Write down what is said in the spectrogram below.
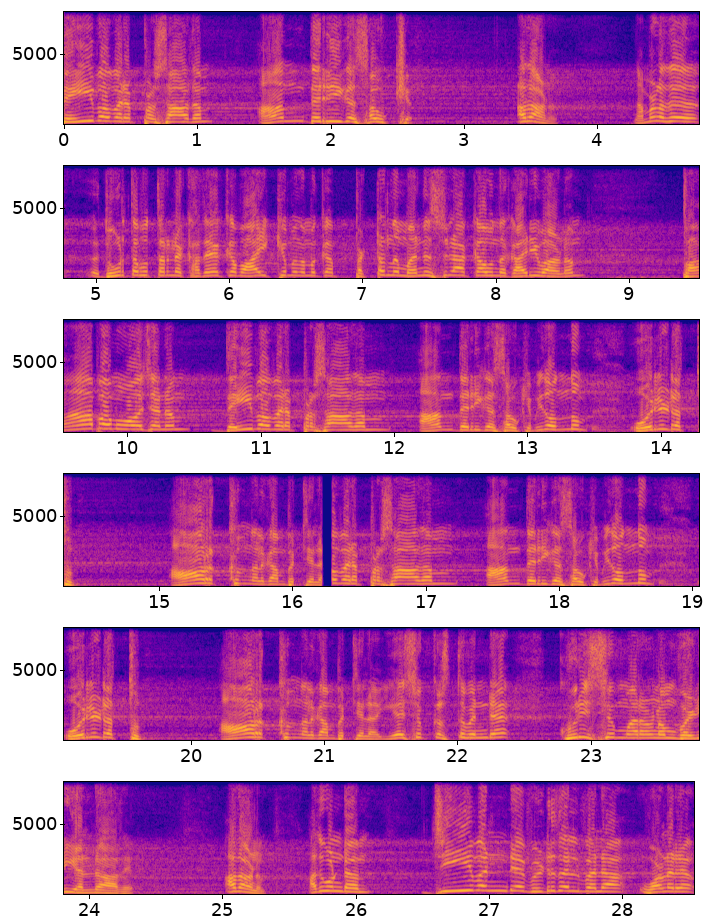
ദൈവവരപ്രസാദം ആന്തരിക സൗഖ്യം. അതാണ്. നമ്മളത് ധൂർത്തപുത്രന്റെ കഥയൊക്കെ വായിക്കുമ്പോൾ നമുക്ക് പെട്ടെന്ന് മനസ്സിലാക്കാവുന്ന കാര്യമാണ് പാപമോചനം ദൈവവരപ്രസാദം ആന്തരിക സൗഖ്യം. ഇതൊന്നും ഒരിടത്തും ആർക്കും നൽകാൻ പറ്റില്ല. വരപ്രസാദം ആന്തരിക സൗഖ്യം ഇതൊന്നും ഒരിടത്തും ആർക്കും നൽകാൻ പറ്റില്ല. യേശുക്രിസ്തുവിന്റെ കുരിശു മരണം വഴിയല്ലാതെ. അതാണ്. അതുകൊണ്ട് ജീവന്റെ വിടുതൽ വില വളരെ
